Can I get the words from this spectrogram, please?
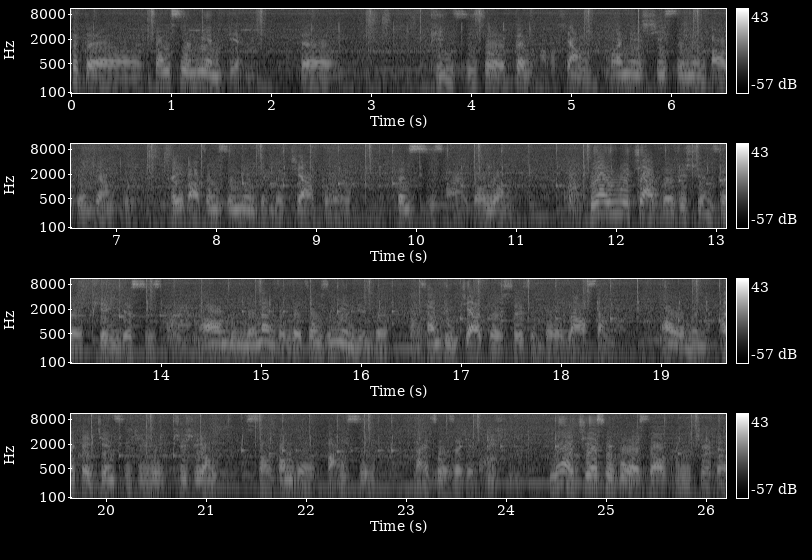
这个中式面点的品质做得更好，像外面西式面包店这样子。可以把中式面点的价格跟食材都用不要因为价格去选择便宜的食材，然后能让整个中式面点的产品价格水准都拉上来，然后我们还可以坚持继续继续用手工的方式来做这些东西。没有接触过的时候，可能觉得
